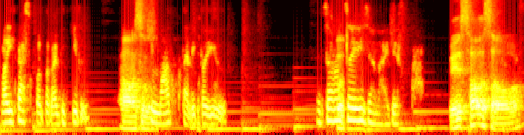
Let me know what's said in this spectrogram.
まあ生かすことができるあ、そう。日もあったりという、めちゃめちゃいいじゃないですか。え、澤さんは？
